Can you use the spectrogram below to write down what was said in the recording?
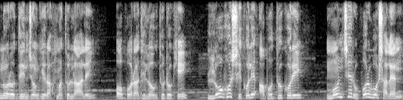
নুরুদ্দিন জঙ্গি রহমাতুল্লাহ আলী অপরাধী লোক দুটোকে লৌহ শিকলে আবদ্ধ করে মঞ্চের উপর বসালেন।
